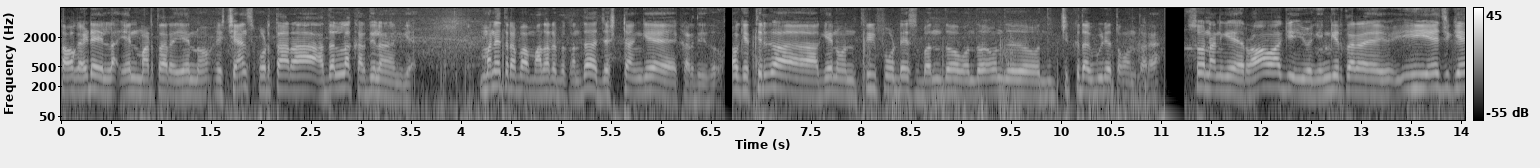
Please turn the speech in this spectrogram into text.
ಸೊ ಅವಾಗ ಐಡಿಯಾ ಇಲ್ಲ, ಏನು ಮಾಡ್ತಾರೆ, ಏನು, ಈ ಚಾನ್ಸ್ ಕೊಡ್ತಾರಾ, ಅದೆಲ್ಲ ಕರೆದಿಲ್ಲ ನನಗೆ. ಮನೆ ಹತ್ರ ಬಾ, ಮಾತಾಡಬೇಕಂತ ಜಸ್ಟ್ ಹಂಗೆ ಕರೆದಿದ್ದು. ಓಕೆ ತಿರ್ಗಾ ಅಗೇನ್ ಒಂದು ತ್ರೀ ಫೋರ್ ಡೇಸ್ ಬಂದು ಒಂದು ಒಂದು ಒಂದು ಚಿಕ್ಕದಾಗಿ ವೀಡಿಯೋ ತೊಗೊತಾರೆ. ಸೊ ನನಗೆ ರಾ ಆಗಿ ಇವಾಗ ಹೆಂಗಿರ್ತಾರೆ, ಈ ಏಜ್ಗೆ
